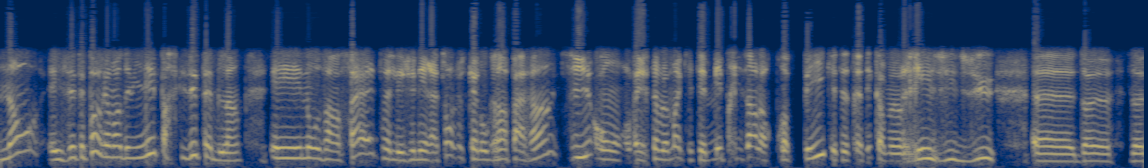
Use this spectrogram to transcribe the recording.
non, ils n'étaient pas vraiment dominés parce qu'ils étaient blancs. Et nos ancêtres, les générations jusqu'à nos grands-parents, qui ont véritablement, qui étaient méprisant leur propre pays, qui étaient traités comme un résidu euh, d'un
